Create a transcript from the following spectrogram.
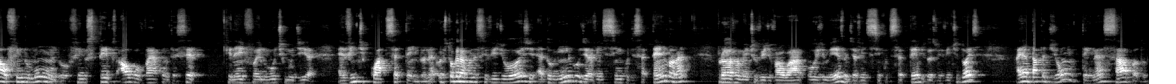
ah, o fim do mundo, o fim dos tempos, algo vai acontecer, que nem foi no último dia, é 24 de setembro, né? Eu estou gravando esse vídeo hoje, é domingo, dia 25 de setembro, né? Provavelmente o vídeo vai ao ar hoje mesmo, dia 25 de setembro de 2022. Aí a data de ontem, né, sábado,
